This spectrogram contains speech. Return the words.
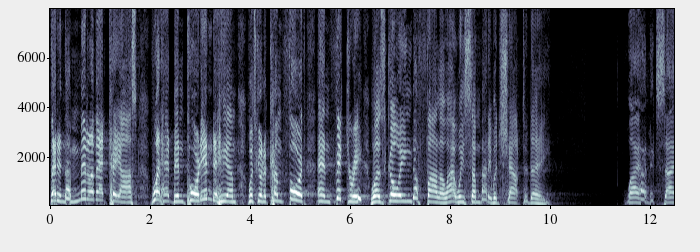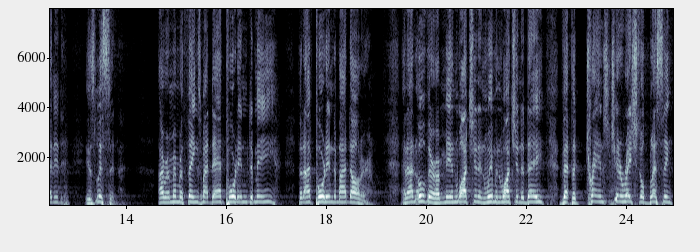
that in the middle of that chaos, what had been poured into him was going to come forth and victory was going to follow. I wish somebody would shout today. Why I'm excited is listen, I remember things my dad poured into me that I've poured into my daughter. And I know there are men watching and women watching today that the transgenerational blessing,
